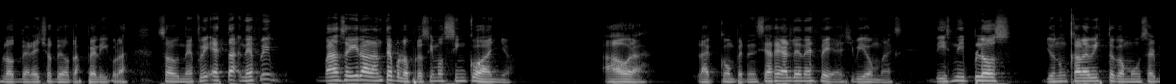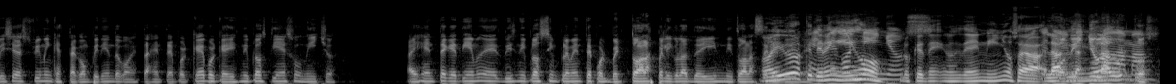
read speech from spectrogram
los derechos de otras películas. So, Netflix, está, Netflix va a seguir adelante por los próximos cinco años. Ahora, la competencia real de Netflix es HBO Max. Disney Plus, yo nunca lo he visto como un servicio de streaming que está compitiendo con esta gente. ¿Por qué? Porque Disney Plus tiene su nicho. Hay gente que tiene Disney Plus simplemente por ver todas las películas de Disney, todas las No, hay series los de que tienen con hijos. niños. Los que te- los que tienen niños. O sea, Los la, niños la adultos.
